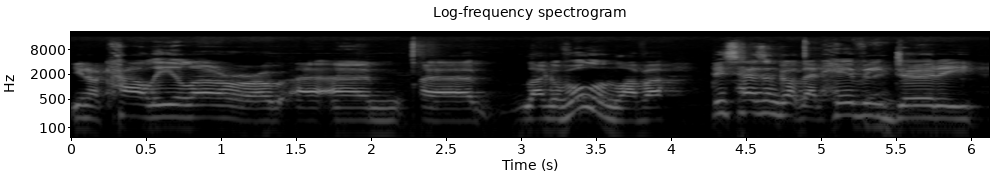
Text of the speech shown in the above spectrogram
you know Caol Ila or a, a, um, a Lagavulin lover, this hasn't got that heavy, dirty,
